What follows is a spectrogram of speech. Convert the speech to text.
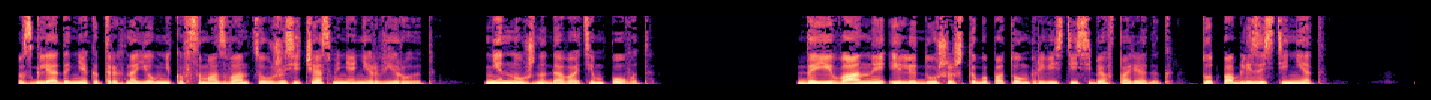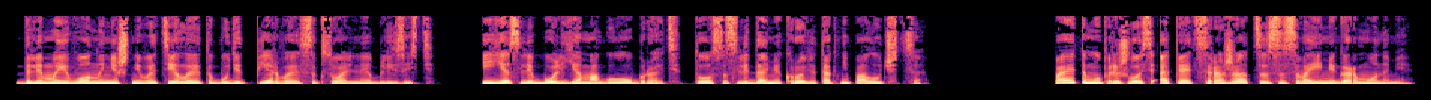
Взгляды некоторых наемников-самозванца уже сейчас меня нервируют. Не нужно давать им повод. Да и ванны или души, чтобы потом привести себя в порядок, тут поблизости нет. Для моего нынешнего тела это будет первая сексуальная близость. И если боль я могу убрать, то со следами крови так не получится. Поэтому пришлось опять сражаться со своими гормонами.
